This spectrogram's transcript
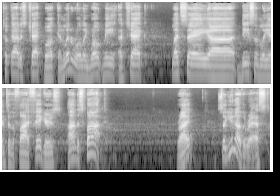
Took out his checkbook and literally wrote me a check, let's say, uh, decently into the five figures on the spot. Right? So you know the rest.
